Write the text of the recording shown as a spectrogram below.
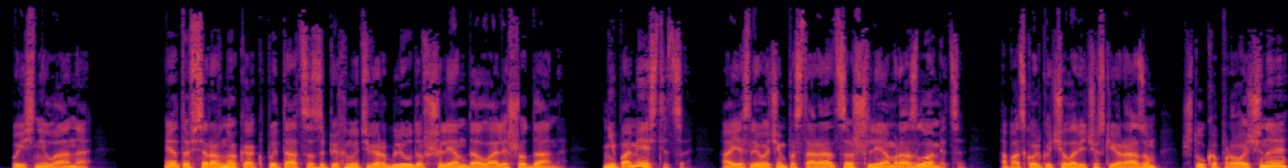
— пояснила она. «Это все равно, как пытаться запихнуть верблюда в шлем Далали Шодана. Не поместится, а если очень постараться, шлем разломится. А поскольку человеческий разум – штука прочная,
